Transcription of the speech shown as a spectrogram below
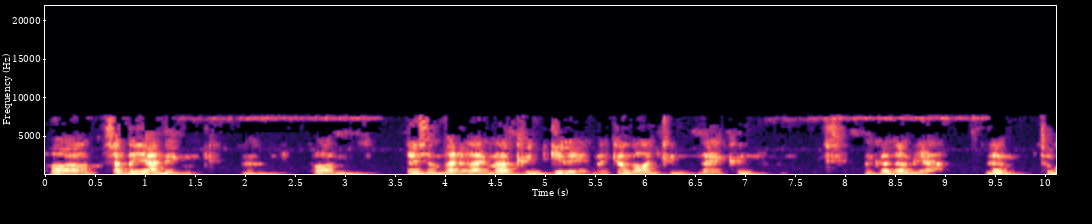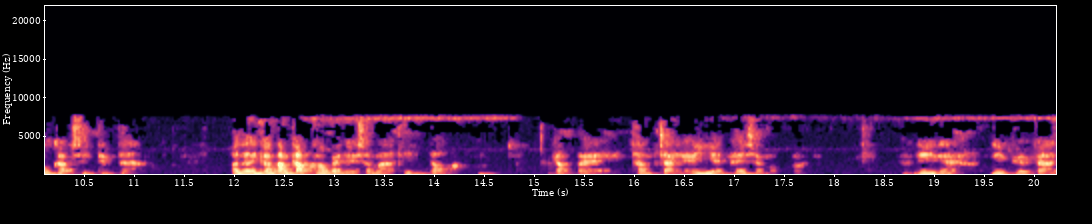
พอสักระยะหนึ่งพอได้สัมผัสอะไรมากขึ้นกิเลสมันก็ร้อนขึ้นแรงขึ้น มันก็เริ่มอยากเริ่มทุกข์กับสิ่งต่างๆเพราะนั้นก็ต้องกลับเข้าไปในสมาธิต่อ กลับไปทำใจให้เย็นให้สงบก่อนนี่นะนี่คือการ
